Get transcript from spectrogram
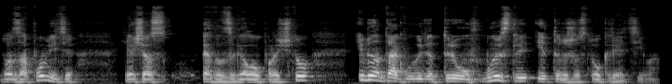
Вот запомните, я сейчас этот заголовок прочту. Именно так выглядит триумф мысли и торжество креатива.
